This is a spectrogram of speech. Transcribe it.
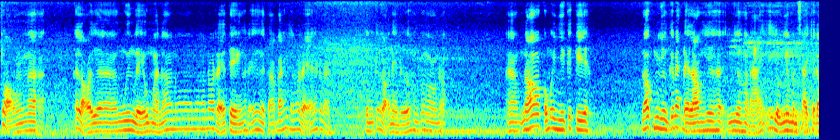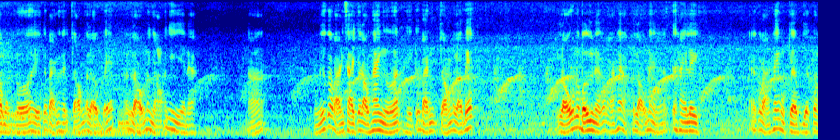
chọn ờ, cái loại nguyên liệu mà nó nó nó rẻ tiền để người ta bán cho nó rẻ các bạn. Cho nên cái loại này rửa không có ngon đâu. À, nó cũng y như cái kia nó cũng như cái bát Đài Loan như như hồi nãy. Ví dụ như mình xài cho đầu một ngựa thì các bạn có thể chọn cái lỗ bếp nó lỗ nó nhỏ như vậy nè. Đó. Nếu các bạn xài cho đầu hai ngựa thì các bạn chọn cái loại bếp. Lỗ nó bự này các bạn thấy không? Cái lỗ này nó tới hai ly. Đấy, các bạn thấy một trời giật không?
